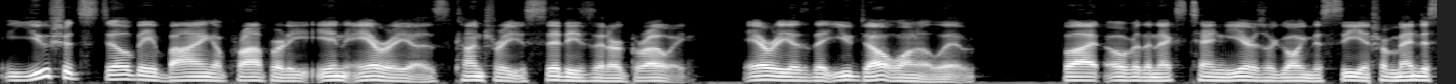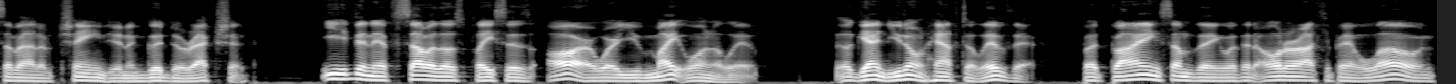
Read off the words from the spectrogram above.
you should still be buying a property in areas, countries, cities that are growing, areas that you don't want to live, but over the next 10 years are going to see a tremendous amount of change in a good direction. Even if some of those places are where you might want to live, again, you don't have to live there. But buying something with an owner occupant loan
